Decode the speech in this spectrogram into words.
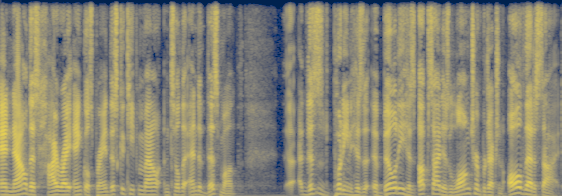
And now this high right ankle sprain, this could keep him out until the end of this month. Uh, this is putting his ability, his upside, his long term projection, all of that aside.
